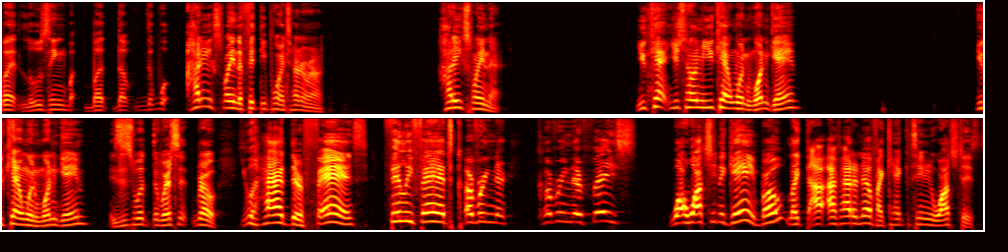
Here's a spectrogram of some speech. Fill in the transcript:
but losing. But the, the how do you explain the fifty point turnaround? How do you explain that? You can't. You're telling me you can't win one game? You can't win one game? Is this what the rest of bro? You had their fans, Philly fans, covering their covering their face while watching the game, bro. Like I, I've had enough. I can't continue to watch this.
